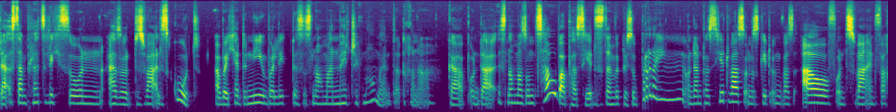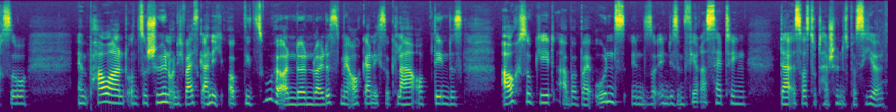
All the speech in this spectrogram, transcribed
da ist dann plötzlich so ein, also das war alles gut. Aber ich hätte nie überlegt, dass es nochmal ein Magic Moment da drin gab. Und da ist nochmal so ein Zauber passiert. Es ist dann wirklich so bring und dann passiert was und es geht irgendwas auf. Und es war einfach so empowernd und so schön. Und ich weiß gar nicht, ob die Zuhörenden, weil das ist mir auch gar nicht so klar, ob denen das auch so geht. Aber bei uns in, so, in diesem Vierer-Setting, da ist was total Schönes passiert.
